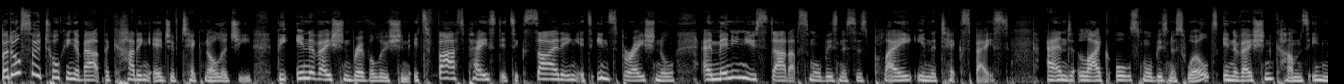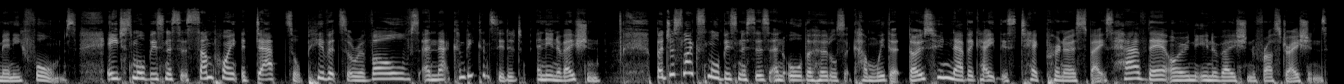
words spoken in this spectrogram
but also talking about the cutting edge of technology, the innovation revolution. It's fast paced, it's exciting, it's inspirational, and many new startup small businesses play in the tech space. And like all small business worlds, innovation comes in many forms. Each small business at some point adapts or pivots or evolves, and that can be considered and innovation. But just like small businesses and all the hurdles that come with it, those who navigate this techpreneur space have their own innovation frustrations.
